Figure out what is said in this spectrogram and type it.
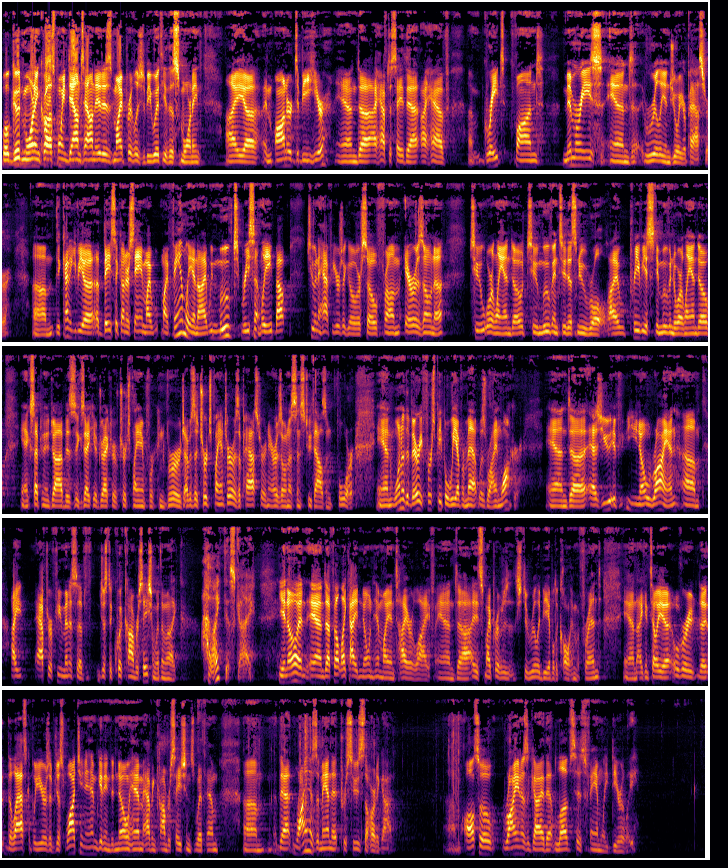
Well, good morning, Crosspoint Downtown. It is my privilege to be with you this morning. I uh, am honored to be here, and uh, I have to say that I have um, great, fond memories and really enjoy your pastor. Um, to kind of give you a, a, basic understanding, my, my family and I, we moved recently, about two and a half years ago or so, from Arizona to Orlando to move into this new role. I previously moved into Orlando and accepting a job as executive director of church planting for Converge. I was a church planter, as a pastor in Arizona since 2004. And one of the very first people we ever met was Ryan Walker. And uh, as you, if you know Ryan, um, I after a few minutes of just a quick conversation with him, I'm like, I like this guy you know, and, and I felt like I had known him my entire life. And uh, it's my privilege to really be able to call him a friend. And I can tell you, over the, the last couple of years of just watching him, getting to know him, having conversations with him, um, that Ryan is a man that pursues the heart of God. Um, also, Ryan is a guy that loves his family dearly,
